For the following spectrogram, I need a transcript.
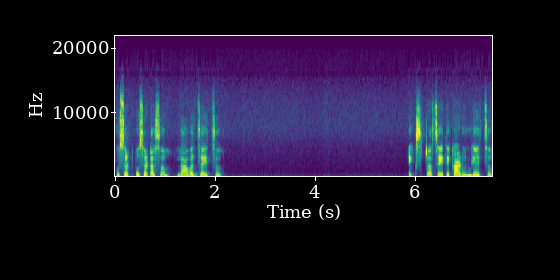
पुसट पुसट असं लावत जायचं. एक्स्ट्राचे ते काढून घ्यायचं.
